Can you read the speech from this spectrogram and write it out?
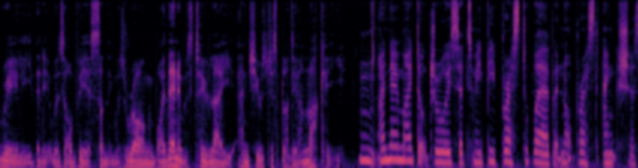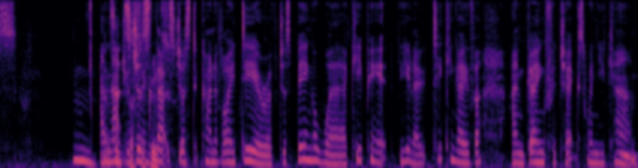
really that it was obvious something was wrong and by then it was too late and she was just bloody unlucky Hmm, I know my doctor always said to me, be breast aware but not breast anxious. Mm, and that's that's, just Good. that's just a kind of idea of just being aware, keeping it, you know, ticking over and going for checks when you can.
